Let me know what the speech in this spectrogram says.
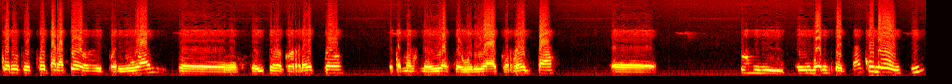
creo que fue para todos y por igual se, hizo lo correcto, se toman las medidas de seguridad correctas, eh, un, buen espectáculo en sí,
